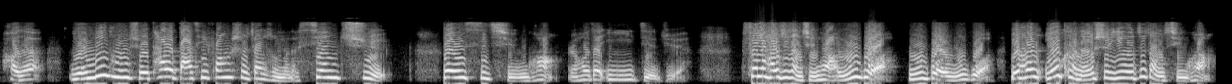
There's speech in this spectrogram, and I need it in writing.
好的，严斌同学，他的答题方式叫什么呢？先去分析情况，然后再一一解决。分了好几种情况，如果如果如果有很有可能是因为这种情况，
